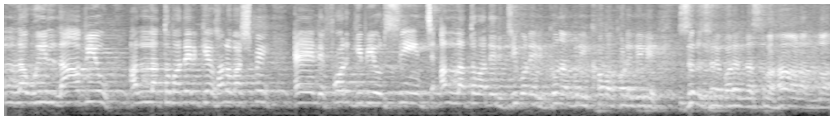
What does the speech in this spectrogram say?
আল্লাহ উইল লাভ ইউ আল্লাহ তোমাদেরকে ভালোবাসবে and forgive your sins Allah তোমাদের জীবনের গুনাহগুলি ক্ষমা করে দিবে। জোরে জোরে বলেন না, সুবহানাল্লাহ।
